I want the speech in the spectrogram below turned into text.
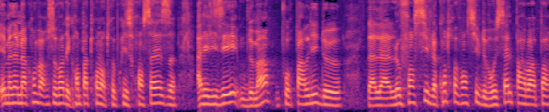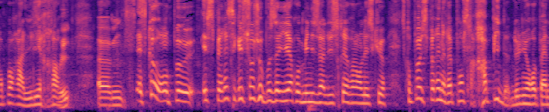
Emmanuel Macron va recevoir des grands patrons d'entreprises françaises à l'Elysée demain pour parler de l'offensive, la, contre-offensive de Bruxelles par, par rapport à l'IRA. Oui. Euh, Est-ce qu'on peut espérer, c'est quelque chose que je posais hier au ministre de l'Industrie, Roland Lescure, est-ce qu'on peut espérer une réponse rapide de l'Union Européenne?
